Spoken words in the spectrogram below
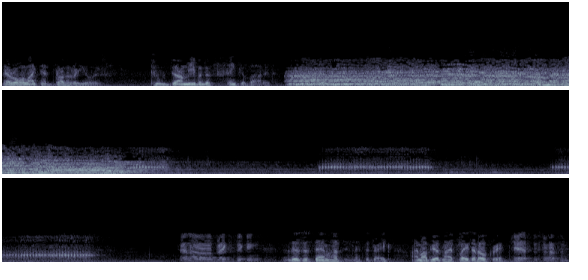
They're all like that brother of yours. Too dumb even to think about it. Speaking. This is Sam Hudson, Mr. Drake. I'm up here at my place at Oak Ridge. Yes, Mr. Hudson?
